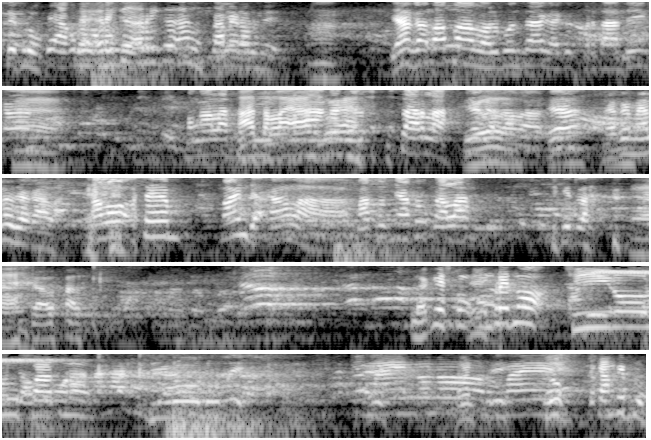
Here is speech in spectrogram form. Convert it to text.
sik Bro, kayak aku mau Rike, Rike, al. kamera sih. Ya nggak apa-apa walaupun saya nggak ikut bertanding kan. Nah. Mengalah Ah, kemenangan yang lebih besar lah. Ya Yo. nggak apa Ya. Tapi mana udah kalah. Kalau saya main nggak kalah, maksudnya tuh kalah sedikit lah. Nggak lagi ki kok komplit no. lupa no zero lupa Main ngono, main. Bro, kampi, Bro.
